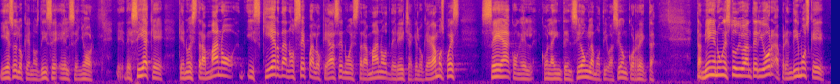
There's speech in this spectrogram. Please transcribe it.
y eso es lo que nos dice el Señor. Eh, decía que, que nuestra mano izquierda no sepa lo que hace nuestra mano derecha, que lo que hagamos pues sea con, el, con la intención, la motivación correcta. También en un estudio anterior aprendimos que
